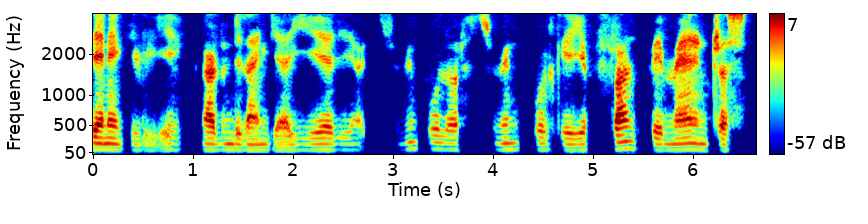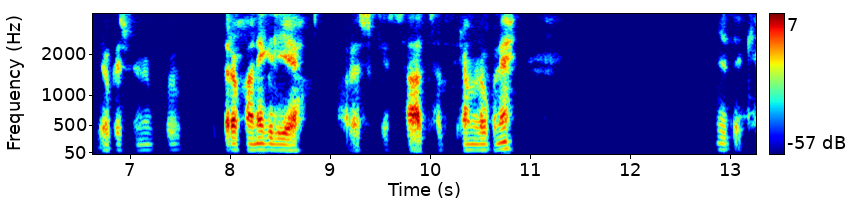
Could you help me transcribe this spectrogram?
देने के लिए गार्डन डिज़ाइन किया। ये है जी, स्विमिंग पूल और स्विमिंग पूल के ये फ्रंट पे मेन इंटरेस्ट जो कि स्विमिंग पूल की तरफ़ आने के लिए है और इसके साथ साथ फिर हम लोगों ने ये देखें।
